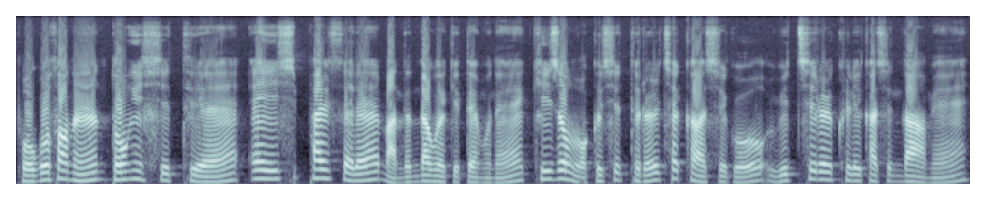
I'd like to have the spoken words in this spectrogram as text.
보고서는 동일 시트에 A18셀에 만든다고 했기 때문에 기존 워크시트를 체크하시고 위치를 클릭하신 다음에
